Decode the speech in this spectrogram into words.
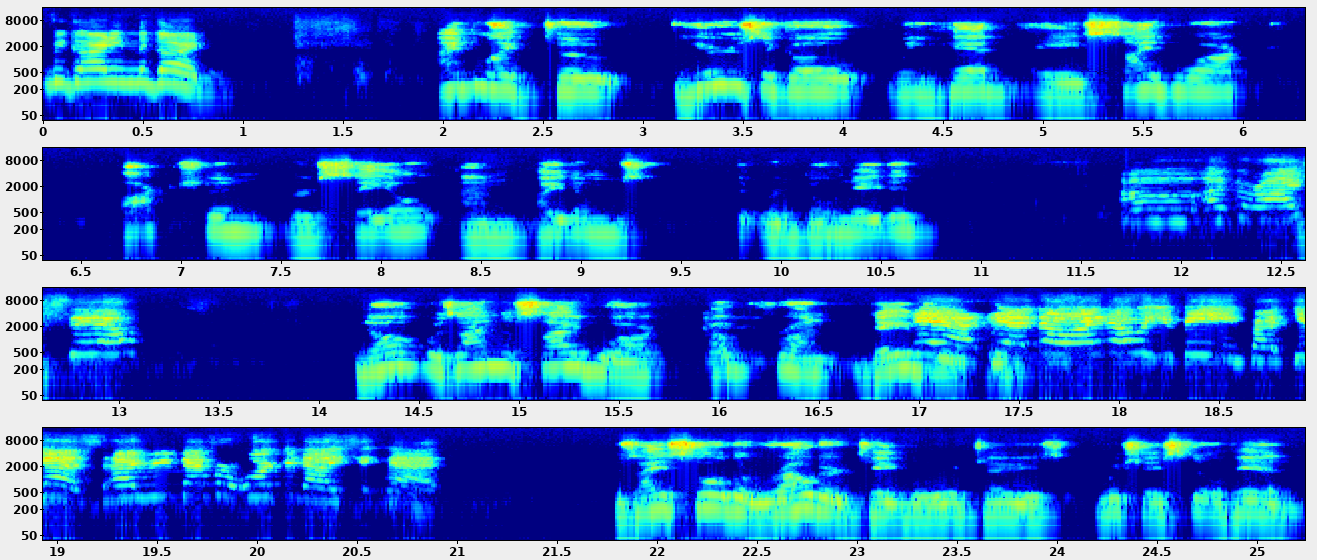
regarding the garden? I'd like to, years ago, we had a sidewalk auction or sale on items that were donated. Oh, a garage sale? No, it was on the sidewalk out front. Dave, Yeah, yeah, no, I know what you mean, but yes, I remember organizing that. because I sold a router table, which I wish I still had.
